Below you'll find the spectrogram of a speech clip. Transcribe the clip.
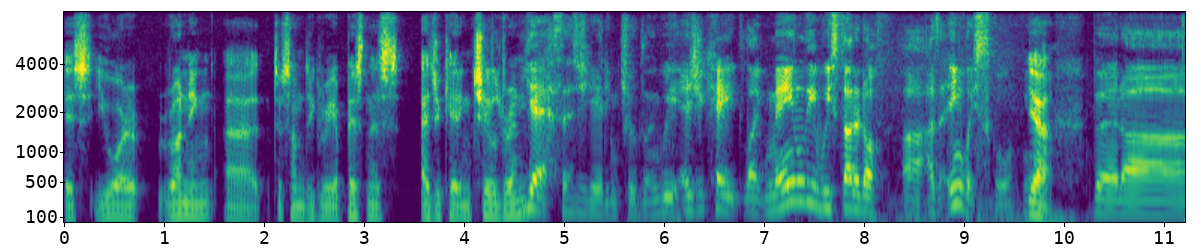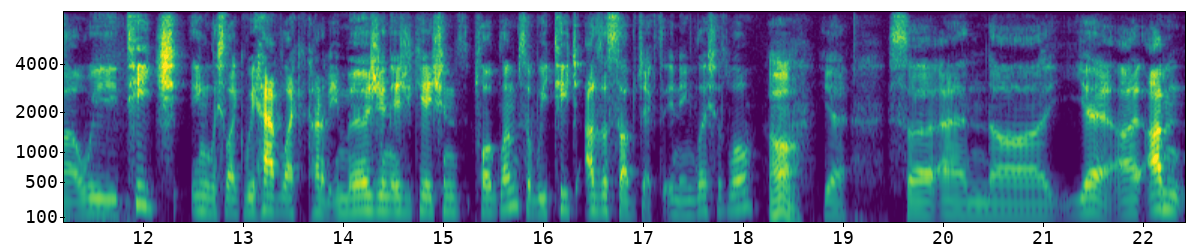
is you are running uh, to some degree a business educating children Yes, educating children. We educate like mainly we started off uh, as an English school. you know. yeah but uh, we teach English like we have like a kind of immersion education program, so we teach other subjects in English as well. oh Yeah, so and uh, yeah, I, I'm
